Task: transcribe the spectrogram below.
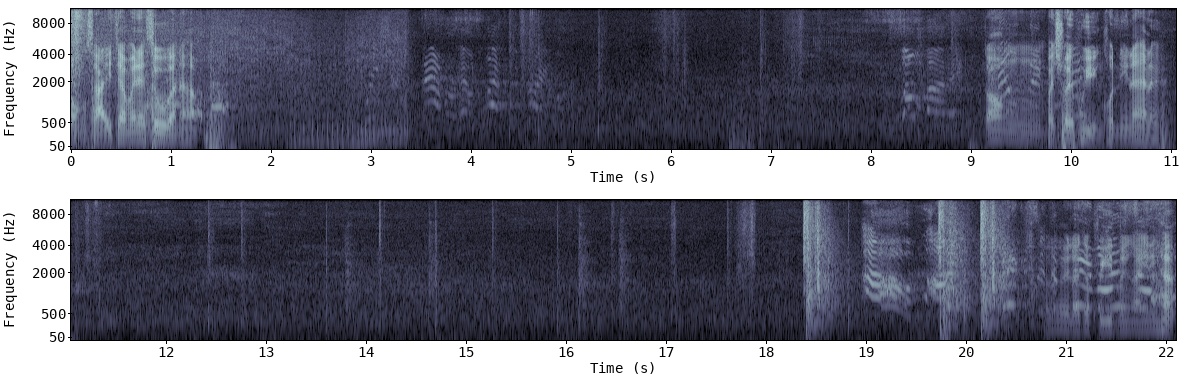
สงสัยจะไม่ได้สู้กันนะครับ ต้องไปช่วยผู้หญิงคนนี้แน่เลย เอ้ย เราจะปีนไปไงเนี่ย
